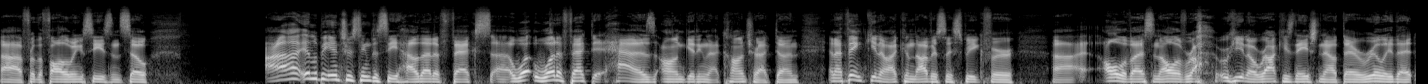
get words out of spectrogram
uh, for the following season. So uh, it'll be interesting to see how that affects uh, what what effect it has on getting that contract done. And I think you know I can obviously speak for uh, all of us and all of Ro- you know Rockies Nation out there. Really, that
